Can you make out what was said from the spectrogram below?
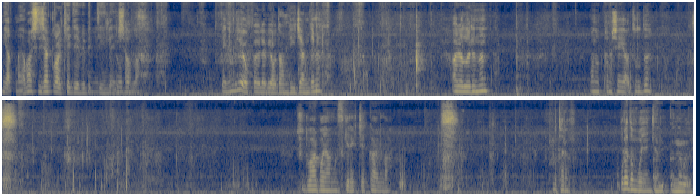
Yatmaya başlayacaklar kedi evi bittiğinde kedi inşallah. odamız. Benim bile yok böyle bir odam diyeceğim değil mi? Aralarının unuttum şeyi atıldı. Şu duvar boyanması gerekecek galiba. Bu taraf. Burada mı boyanacak? An- anlamadım.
